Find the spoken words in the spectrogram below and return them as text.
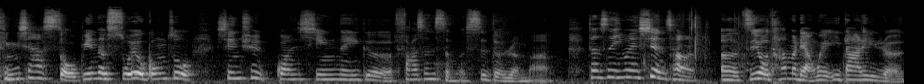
停下手边的所有工作，先去关心那个发生什么事的人吗？但是因为现场呃只有他们两位意大利人，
